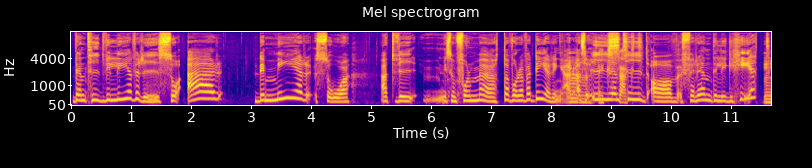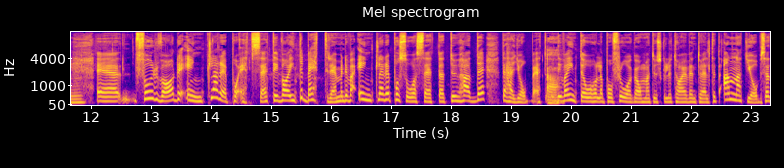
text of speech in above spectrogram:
den tid vi lever i så är det mer så att vi mm, liksom får möta våra värderingar. alltså I exakt. en tid av föränderlighet. Eh, förr var det enklare på ett sätt. Det var inte bättre, men det var enklare på så sätt att du hade det här jobbet. Och det var inte att hålla på och fråga om att du skulle ta eventuellt ett annat jobb. Så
